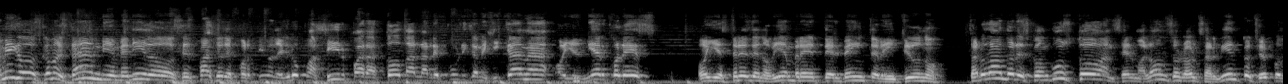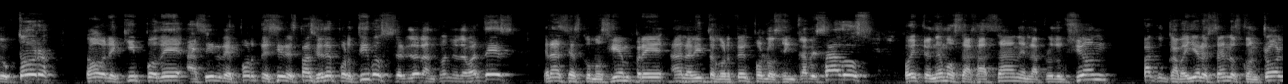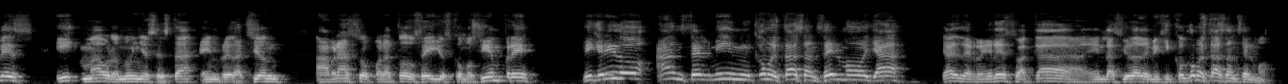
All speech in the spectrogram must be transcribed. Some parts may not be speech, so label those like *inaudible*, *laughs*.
Amigos, ¿cómo están? Bienvenidos. Espacio Deportivo del Grupo ASIR para toda la República Mexicana. Hoy es miércoles, hoy es 3 de noviembre del 2021. Saludándoles con gusto, Anselmo Alonso, Raúl Sarmiento, el productor, todo el equipo de ASIR Deportes y Espacio Deportivo, su servidor Antonio de Valdés. Gracias, como siempre, a Lalito Cortés por los encabezados. Hoy tenemos a Hassan en la producción, Paco Caballero está en los controles y Mauro Núñez está en redacción. Abrazo para todos ellos, como siempre. Mi querido Anselmín, ¿cómo estás, Anselmo? Ya, ya de regreso acá en la Ciudad de México. ¿Cómo estás, Anselmo?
